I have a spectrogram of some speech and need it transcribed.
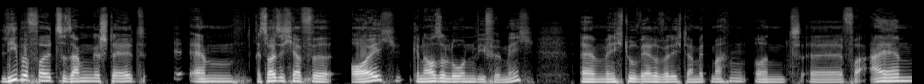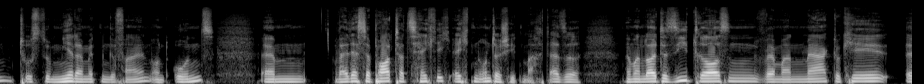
liebevoll zusammengestellt. Ähm, es soll sich ja für euch genauso lohnen wie für mich. Ähm, wenn ich du wäre, würde ich da mitmachen und äh, vor allem tust du mir damit einen Gefallen und uns. Ähm, weil der Support tatsächlich echt einen Unterschied macht. Also wenn man Leute sieht draußen, wenn man merkt, okay, äh,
